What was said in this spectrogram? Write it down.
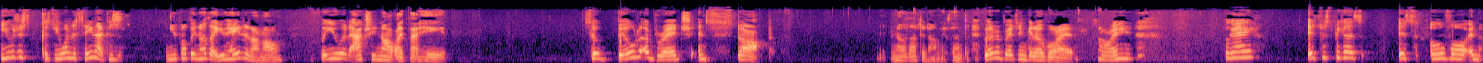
You would just, because you want to say that, because you probably know that you hate it on all. But you would actually not like that hate. So build a bridge and stop. No, that did not make sense. Build a bridge and get over it. Sorry. Okay? It's just because it's over and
